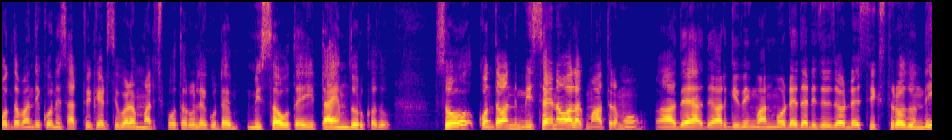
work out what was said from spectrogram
కొంతమంది కొన్ని సర్టిఫికేట్స్ ఇవ్వడం మర్చిపోతారు. లేకుంటే మిస్ అవుతాయి టైం దొరకదు. సో కొంతమంది మిస్ అయిన వాళ్ళకి మాత్రము they they are giving one more day that is reserve day sixth రోజు ఉంది.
